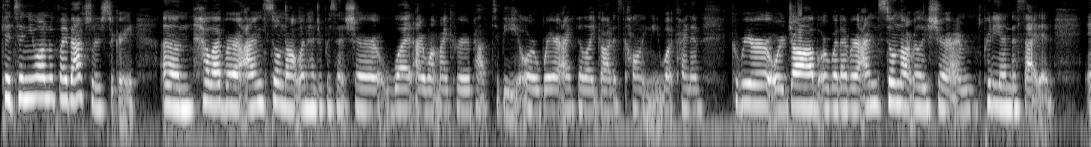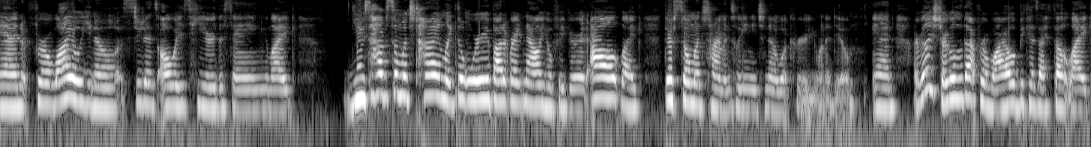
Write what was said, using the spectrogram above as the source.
continue on with my bachelor's degree. Um, however, I'm still not 100% sure what I want my career path to be or where I feel like God is calling me, what kind of career or job or whatever. I'm still not really sure. I'm pretty undecided. And for a while, you know, students always hear the saying, like, you have so much time like don't worry about it right now you'll figure it out like there's so much time until you need to know what career you want to do. And i really struggled with that for a while because i felt like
